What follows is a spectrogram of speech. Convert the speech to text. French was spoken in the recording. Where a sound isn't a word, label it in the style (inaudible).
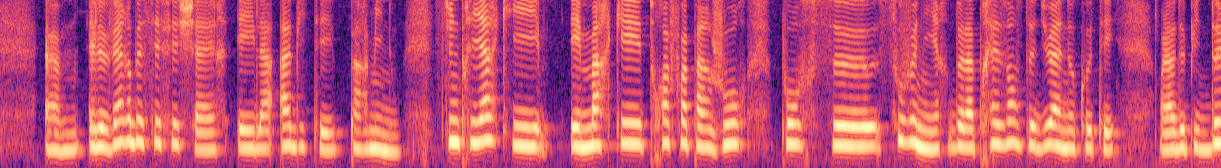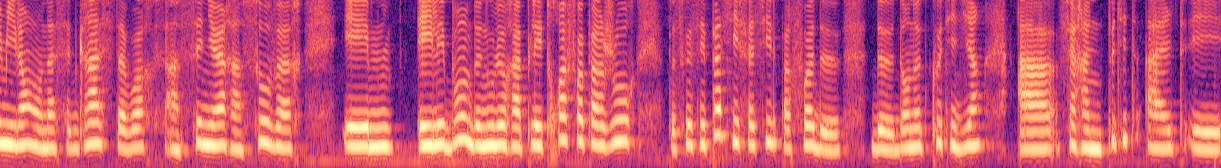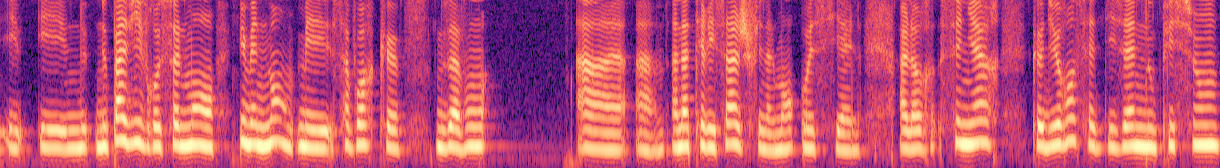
et le Verbe s'est fait chair et il a habité parmi nous. C'est une prière qui est marqué trois fois par jour pour se souvenir de la présence de Dieu à nos côtés. Voilà, depuis 2000 ans, on a cette grâce d'avoir un Seigneur, un Sauveur, et, et, il est bon de nous le rappeler trois fois par jour, parce que c'est pas si facile parfois de, de, dans notre quotidien à faire une petite halte et, et, et ne, ne pas vivre seulement humainement, mais savoir que nous avons un, atterrissage finalement au ciel. Alors Seigneur, que durant cette dizaine, nous puissions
